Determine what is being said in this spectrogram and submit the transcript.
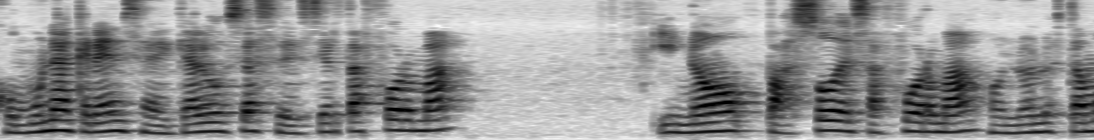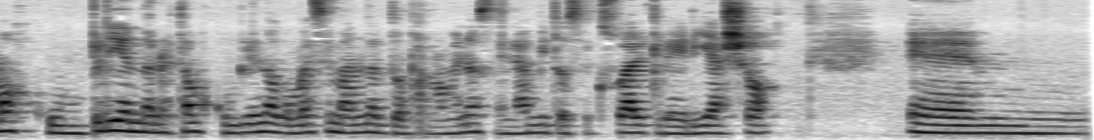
como una creencia de que algo se hace de cierta forma y no pasó de esa forma o no lo estamos cumpliendo, no estamos cumpliendo como ese mandato, por lo menos en el ámbito sexual, creería yo. Em,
